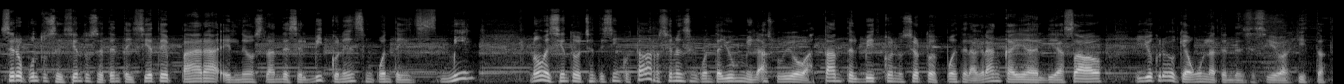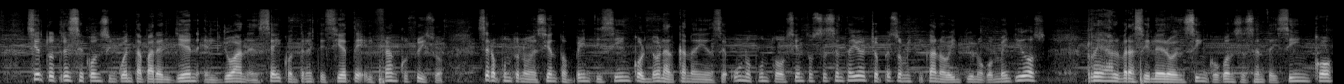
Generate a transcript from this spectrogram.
0.677 para el neozelandés. El Bitcoin en 50.000 985 estaba recién en 51.000, ha subido bastante el Bitcoin, ¿no es cierto?, después de la gran caída del día sábado, y yo creo que aún la tendencia sigue bajista. 113,50 para el yen, el yuan en 6,37, el franco suizo 0.925, el dólar canadiense 1.268, peso mexicano 21,22, real brasilero en 5,65,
